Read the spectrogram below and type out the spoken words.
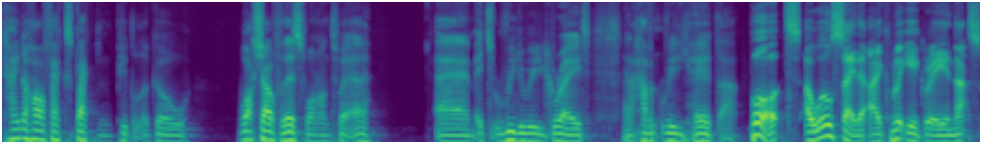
kind of half expecting people to go, "Watch out for this one" on Twitter, Um, it's really, really great, and I haven't really heard that. But I will say that I completely agree, and that's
